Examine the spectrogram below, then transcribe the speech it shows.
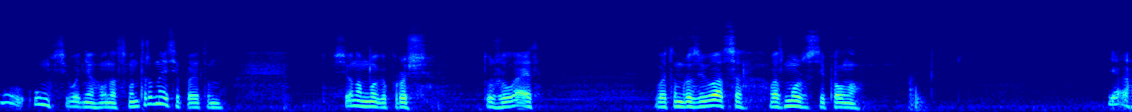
Ну, ум сегодня у нас в интернете, поэтому все намного проще. Кто желает в этом развиваться, возможностей полно. Я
